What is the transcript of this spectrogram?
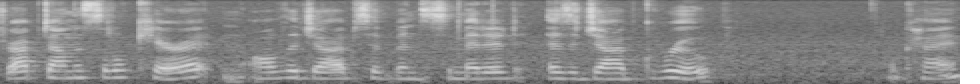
drop down this little caret and all the jobs have been submitted as a job group. Okay.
